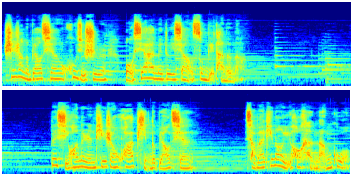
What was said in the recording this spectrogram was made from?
身上的标签或许是某些暧昧对象送给她的呢。被喜欢的人贴上花瓶的标签，小白听到以后很难过。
